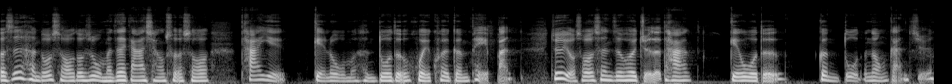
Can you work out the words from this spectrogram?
而是很多时候都是我们在跟他相处的时候，他也给了我们很多的回馈跟陪伴，就是有时候甚至会觉得他给我的更多的那种感觉。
